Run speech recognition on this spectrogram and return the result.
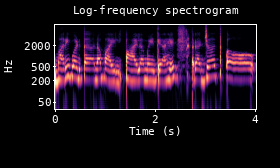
भारी पडताना पाहि- पाहायला मिळते आहे. राज्यात अं,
